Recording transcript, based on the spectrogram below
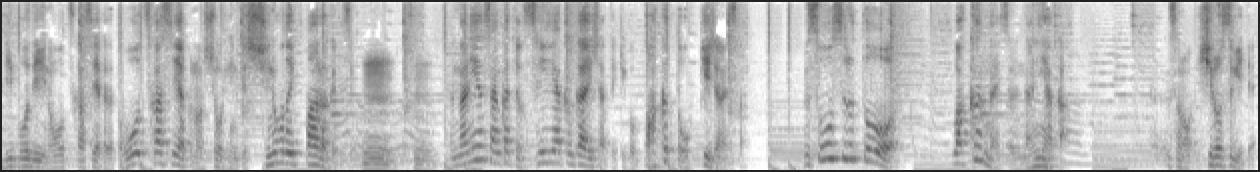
リボディの大塚製薬だと、大塚製薬の商品って死ぬほどいっぱいあるわけですよ。うん。うん、何屋さんかっていうと、製薬会社って結構バクッと大きいじゃないですか。そうすると、わかんないですよね、何屋か。その、広すぎて。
